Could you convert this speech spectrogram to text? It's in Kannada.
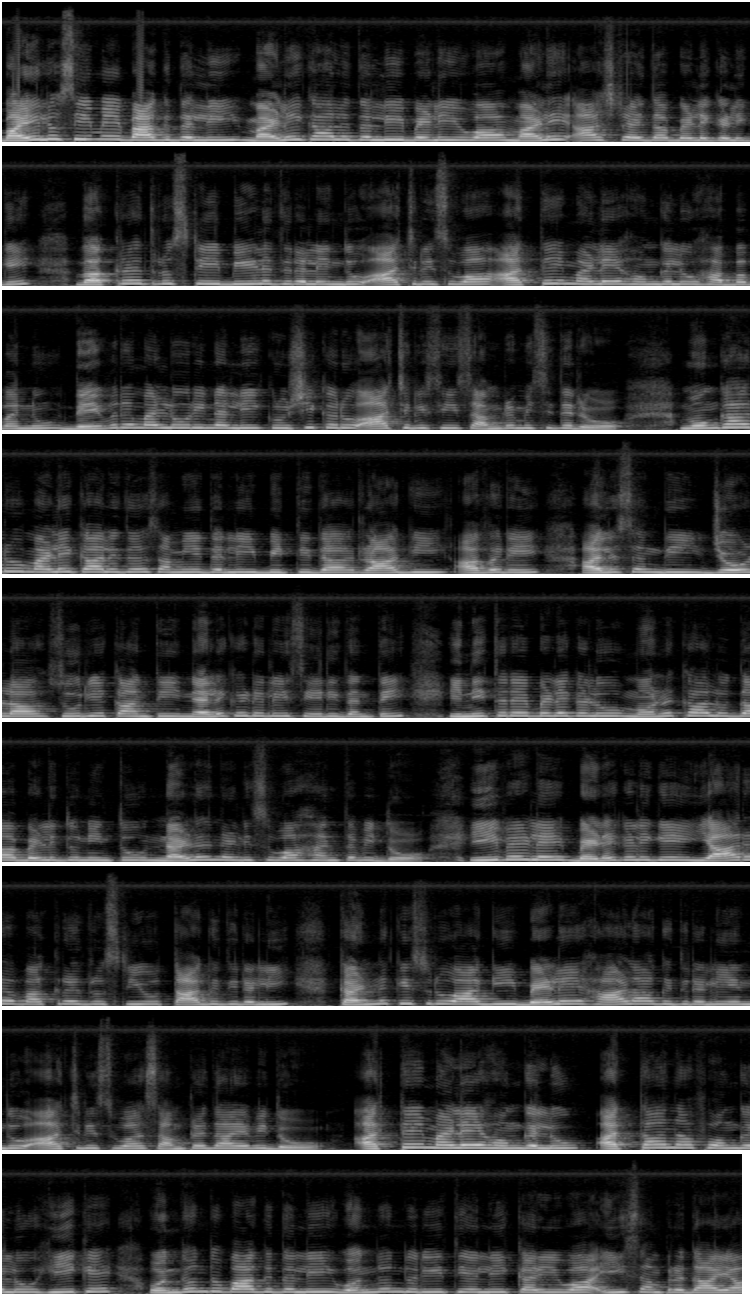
ಬಯಲು ಸೀಮೆ ಭಾಗದಲ್ಲಿ ಮಳೆಗಾಲದಲ್ಲಿ ಬೆಳೆಯುವ ಮಳೆ ಆಶ್ರಯದ ಬೆಳೆಗಳಿಗೆ ವಕ್ರದೃಷ್ಟಿ ಬೀಳದಿರಲೆಂದು ಆಚರಿಸುವ ಅತ್ತೆ ಮಳೆ ಹೊಂಗಲು ಹಬ್ಬವನ್ನು ದೇವರಮಳ್ಳೂರಿನಲ್ಲಿ ಕೃಷಿಕರು ಆಚರಿಸಿ ಸಂಭ್ರಮಿಸಿದರು. ಮುಂಗಾರು ಮಳೆಗಾಲದ ಸಮಯದಲ್ಲಿ ಬಿತ್ತಿದ ರಾಗಿ, ಅವರೆ, ಅಲಸಂದಿ, ಜೋಳ, ಸೂರ್ಯಕಾಂತಿ ನೆಲಗಡಲೆ ಸೇರಿದಂತೆ ಇನ್ನಿತರೆ ಬೆಳೆಗಳು ಮೊಣಕಾಲುದ್ದ ಬೆಳೆದು ನಿಂತು ನಳ ನಳನಳಿಸುವ ಹಂತವಿದ್ದು ಈ ವೇಳೆ ಬೆಳೆಗಳಿಗೆ ಯಾರ ವಕ್ರದೃಷ್ಟಿಯೂ ತಾಗದಿರಲಿ ಕಣ್ಣಕಿಸುರು ಆಗಿ ಬೆಳೆ ಹಾಳಾಗದಿರಲಿ ಎಂದು ಆಚರಿಸುವ ಸಂಪ್ರದಾಯವಿದು. ಅತ್ತೆ ಮಳೆ ಹೊಂಗಲು, ಅತ್ತಾನ ಪೊಂಗಲು ಹೀಗೆ ಒಂದೊಂದು ಭಾಗದಲ್ಲಿ ಒಂದೊಂದು ರೀತಿಯಲ್ಲಿ ಕರೆಯುವ ಈ ಸಂಪ್ರದಾಯ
